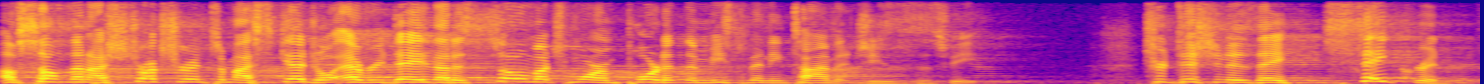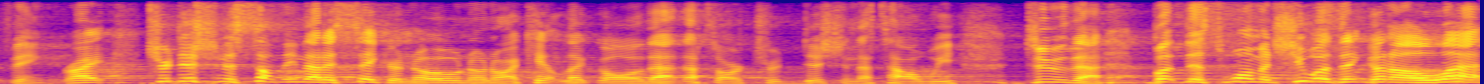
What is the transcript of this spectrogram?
of something I structure into my schedule every day that is so much more important than me spending time at Jesus' feet. Tradition is a sacred thing, right? Tradition is something that is sacred. No, no, no, I can't let go of that. That's our tradition. That's how we do that. But this woman, she wasn't gonna let,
